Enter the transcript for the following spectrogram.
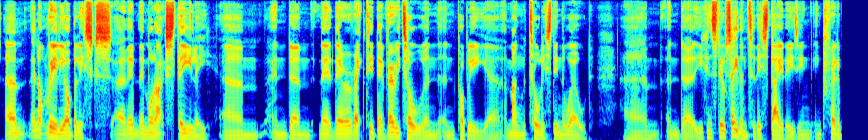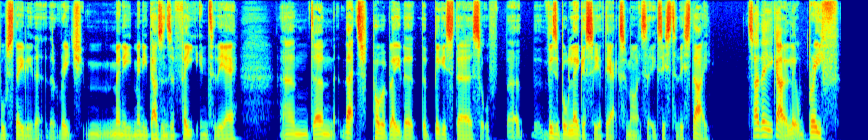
Um, they're not really obelisks. they're they're more like stele um, and um, they're they're erected. They're very tall and and probably uh, among the tallest in the world. Um, and uh, you can still see them to this day. These in, incredible stele that that reach many many dozens of feet into the air, and um, that's probably the the biggest uh, sort of uh, visible legacy of the Axumites that exists to this day. So there you go, a little brief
